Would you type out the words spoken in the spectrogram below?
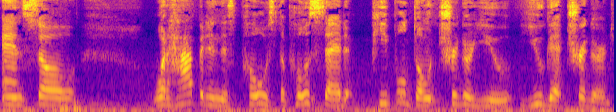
And so what happened in this post, the post said, people don't trigger you, you get triggered.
